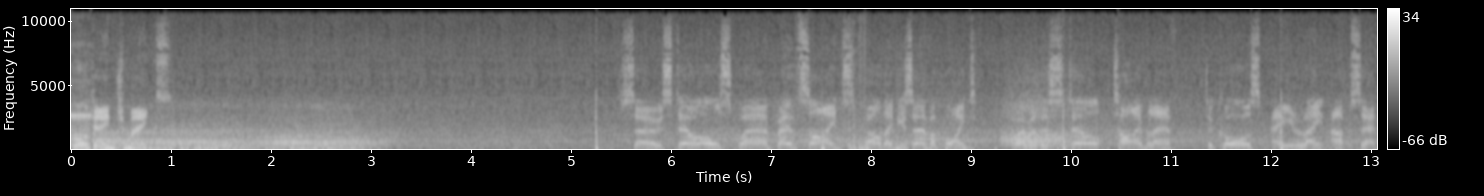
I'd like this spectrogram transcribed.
Poor Gange makes. So, still all square, both sides, well, they deserve a point. However, there's still time left to cause a late upset.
